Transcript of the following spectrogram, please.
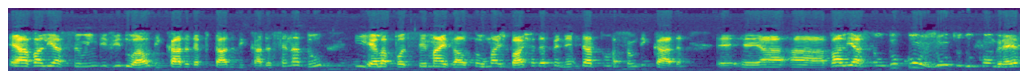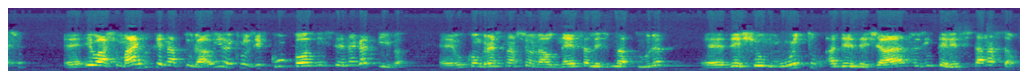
é a avaliação individual de cada deputado, de cada senador, e ela pode ser mais alta ou mais baixa, dependendo da atuação de cada. É, é a, a, avaliação do conjunto do Congresso, eu acho mais do que natural, e eu, inclusive, concordo em ser negativa. É, o Congresso Nacional, nessa legislatura, é, deixou muito a desejar nos interesses da nação.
